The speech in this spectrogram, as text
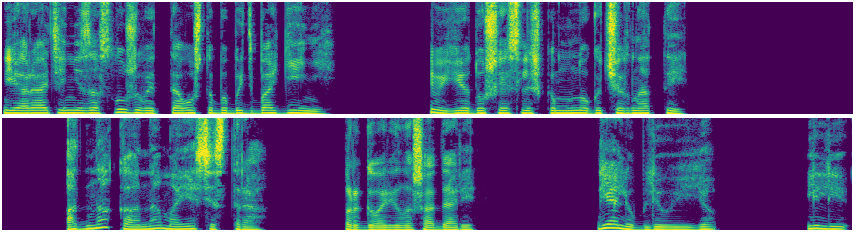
Ярати не заслуживает того, чтобы быть богиней. В ее душе слишком много черноты. Однако она моя сестра, проговорила Шадари. Я люблю ее. Или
